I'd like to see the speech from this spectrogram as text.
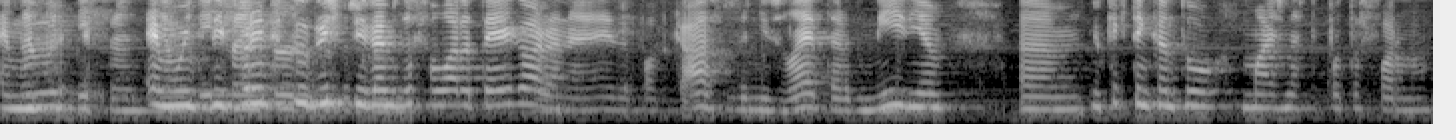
é é muito, muito diferente. é muito diferente de todas tudo isto que estivemos a falar até agora, né? Do podcast, da newsletter, do Medium. Um, e o que é que te encantou mais nesta plataforma?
